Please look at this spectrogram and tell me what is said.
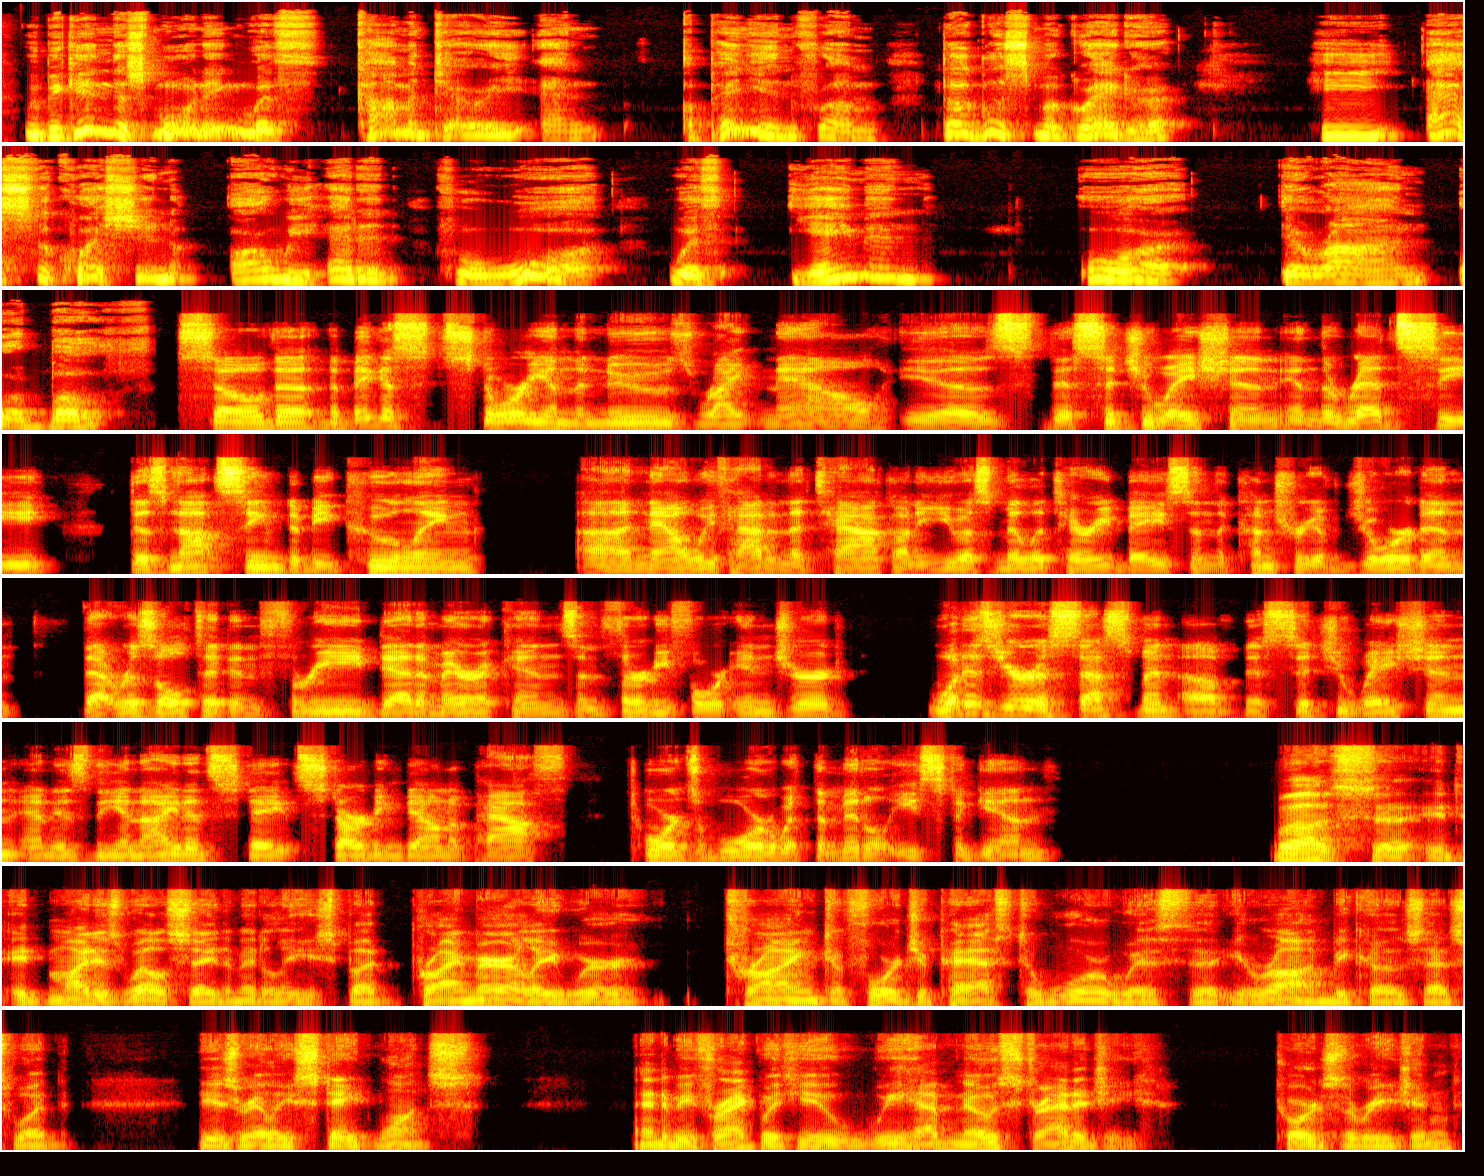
We begin this morning with commentary and opinion from Douglas Macgregor. He asked the question Are we headed for war with Yemen or Iran or both? So the the biggest story in the news right now is the situation in the Red Sea does not seem to be cooling. Uh, now we've had an attack on a U.S. military base in the country of Jordan that resulted in three dead Americans and 34 injured. What is your assessment of this situation? And is the United States starting down a path towards war with the Middle East again? Well, uh, it, it might as well say the Middle East, but primarily we're trying to forge a path to war with uh, Iran because that's what the Israeli state wants. And to be frank with you, we have no strategy towards the region.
